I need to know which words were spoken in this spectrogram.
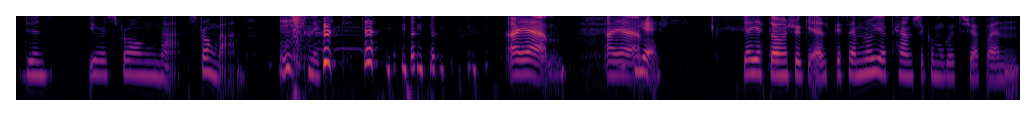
Du är en, you're a strong man. Strong man. Mm. Snyggt. I am. I am. Yes. Jag är jätteavundsjuk, jag älskar semlor. Jag kanske kommer gå ut och köpa en.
